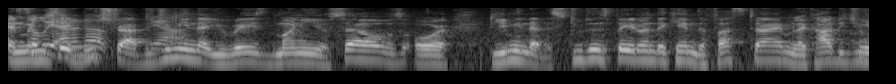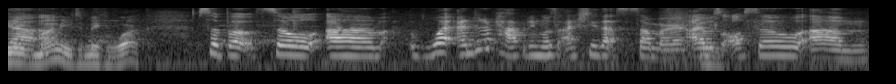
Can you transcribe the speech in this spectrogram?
And So when you say ended up- bootstrap, did you mean that you raised money yourselves, or do you mean that the students paid when they came the first time? Like, how did you Yeah. make money to make it work? So both. So um, what ended up happening was actually that summer I Mm. was also um,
